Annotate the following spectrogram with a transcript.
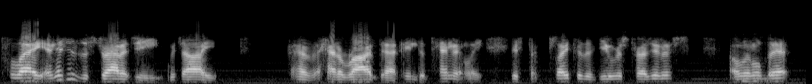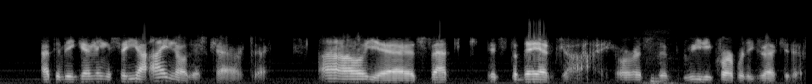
play, and this is the strategy which I have had arrived at independently, is to play to the viewer's prejudice a little Mhm. bit at the beginning and say, yeah, I know this character. Oh yeah, it's that, it's the bad guy, or it's the greedy corporate executive,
